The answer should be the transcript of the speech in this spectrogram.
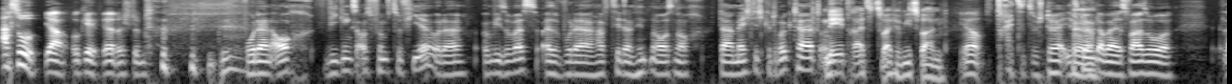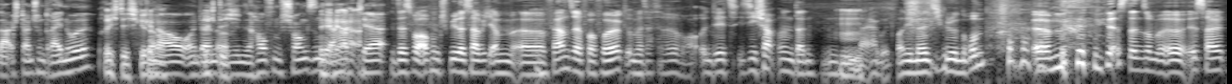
Ach so, ja, okay, ja, das stimmt. wo dann auch, wie ging es aus, 5 zu 4 oder irgendwie sowas? Also wo der HFC dann hinten raus noch da mächtig gedrückt hat. nee, 3 zu 2 für Wiesbaden. Ja. 3 zu 2 stimmt, stimmt aber es war so, stand schon 3-0. Richtig, genau. Genau, und dann Richtig. einen Haufen Chancen ja. gehabt. Ja. Das war auch ein Spiel, das habe ich am äh, Fernseher verfolgt und man dachte, boah, und jetzt, sie schaffen, und dann, hm. naja gut, waren die 90 Minuten rum, ähm, wie das dann so äh, ist halt.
